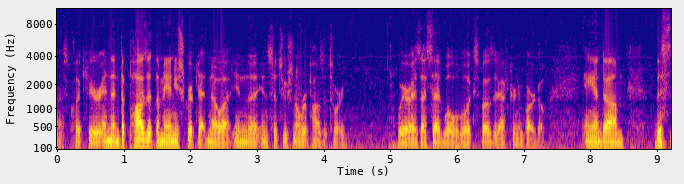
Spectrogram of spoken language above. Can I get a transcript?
Last click here, and then deposit the manuscript at NOAA in the institutional repository, where, as I said, we'll, we'll expose it after an embargo. And um, this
